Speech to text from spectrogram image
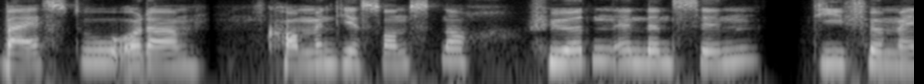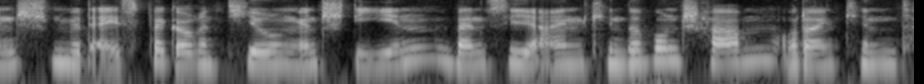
Weißt du oder kommen dir sonst noch Hürden in den Sinn, die für Menschen mit Aceback-Orientierung entstehen, wenn sie einen Kinderwunsch haben oder ein Kind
